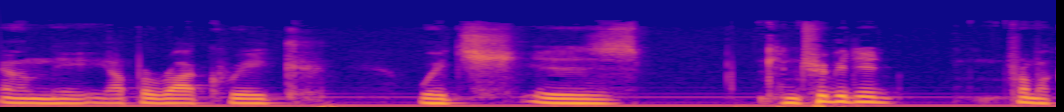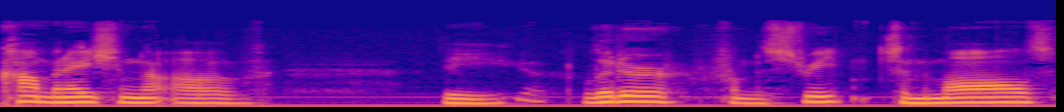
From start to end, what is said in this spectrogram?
on the Upper Rock Creek, which is contributed from a combination of the litter from the streets and the malls,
